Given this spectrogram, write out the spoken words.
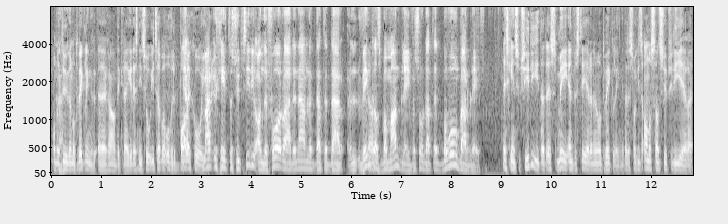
om natuurlijk een ontwikkeling uh, gaan te krijgen. Dat is niet zoiets dat we over de balk ja, gooien. Maar u geeft een subsidie onder voorwaarden, namelijk dat er daar winkels ja. bemand bleven, zodat het bewoonbaar bleef. Dat is geen subsidie, dat is mee investeren in een ontwikkeling. Dat is toch iets anders dan subsidiëren.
